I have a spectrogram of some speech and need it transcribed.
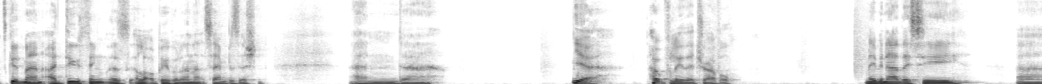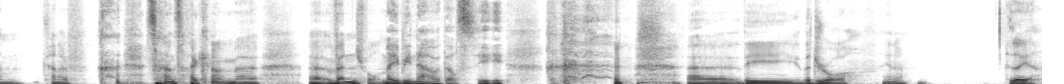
it's good, man. I do think there's a lot of people in that same position, and uh, yeah, hopefully they travel. Maybe now they see um, kind of sounds like I'm uh, uh, vengeful. Maybe now they'll see uh, the the draw. You know. So yeah,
